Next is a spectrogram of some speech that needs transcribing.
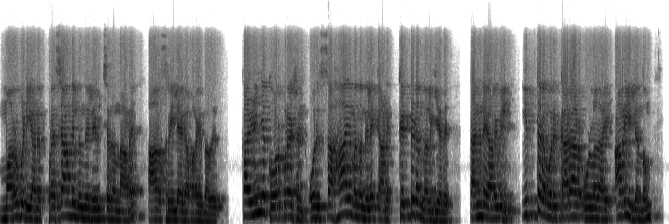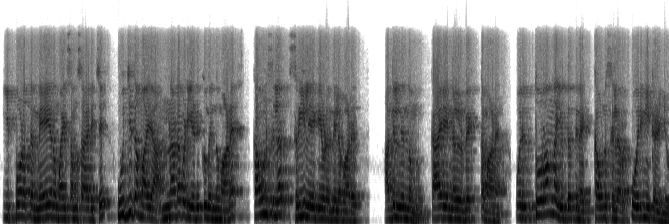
മറുപടിയാണ് പ്രശാന്തിൽ നിന്ന് ലഭിച്ചതെന്നാണ് ആർ ശ്രീലേഖ പറയുന്നത്. കഴിഞ്ഞ കോർപ്പറേഷൻ ഒരു സഹായം എന്ന നിലയ്ക്കാണ് കെട്ടിടം നൽകിയത്. തന്റെ അറിവിൽ ഇത്തരം ഒരു കരാർ ഉള്ളതായി അറിയില്ലെന്നും ഇപ്പോഴത്തെ മേയറുമായി സംസാരിച്ച് ഉചിതമായ നടപടിയെടുക്കുമെന്നുമാണ് കൗൺസിലർ ശ്രീലേഖയുടെ നിലപാട്. അതിൽ നിന്നും കാര്യങ്ങൾ വ്യക്തമാണ്. ഒരു തുറന്ന യുദ്ധത്തിന് കൗൺസിലർ ഒരുങ്ങിക്കഴിഞ്ഞു.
